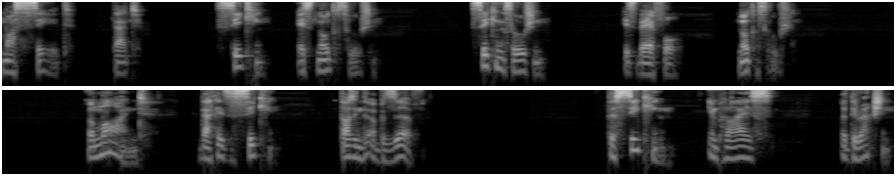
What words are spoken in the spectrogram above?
must see it that seeking is not a solution. Seeking a solution is therefore not a solution. A mind that is seeking doesn't observe. The seeking implies a direction.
